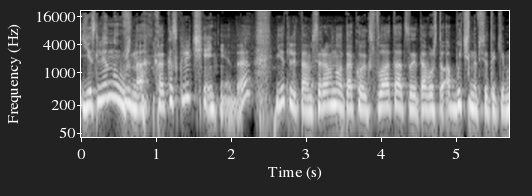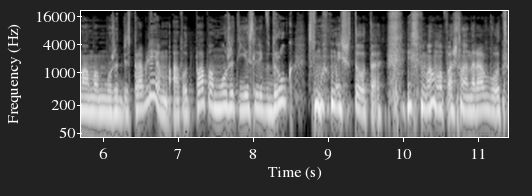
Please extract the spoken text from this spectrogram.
если нужно, как исключение, да? Нет ли там все равно такой эксплуатации того, что обычно все-таки мама может без проблем, а вот папа может, если вдруг с мамой что-то, если мама пошла на работу.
